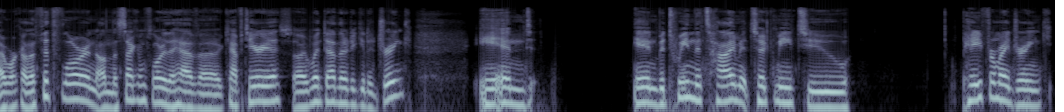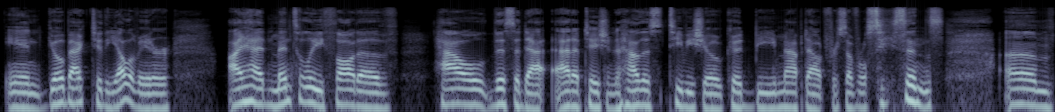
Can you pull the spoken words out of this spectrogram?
I work on the fifth floor, and on the second floor they have a cafeteria. So I went down there to get a drink, and in between the time it took me to pay for my drink and go back to the elevator, I had mentally thought of how this ad- adaptation, how this TV show could be mapped out for several seasons. Um,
